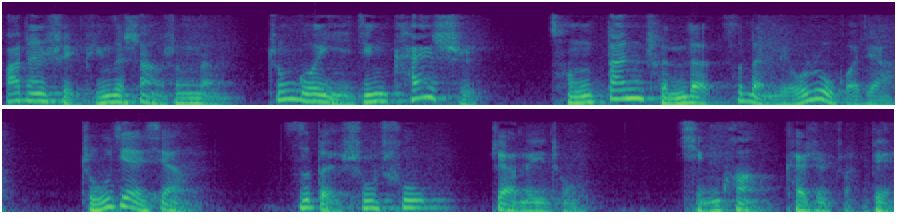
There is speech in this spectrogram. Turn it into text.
发展水平的上升呢，中国已经开始从单纯的资本流入国家。逐渐向资本输出这样的一种情况开始转变。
